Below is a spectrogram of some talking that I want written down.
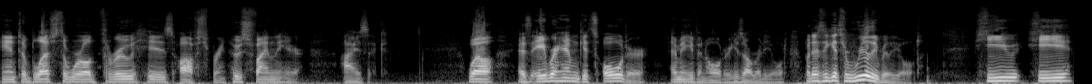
and to bless the world through his offspring, who's finally here, Isaac. Well, as Abraham gets older, I mean, even older, he's already old, but as he gets really, really old, he, he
